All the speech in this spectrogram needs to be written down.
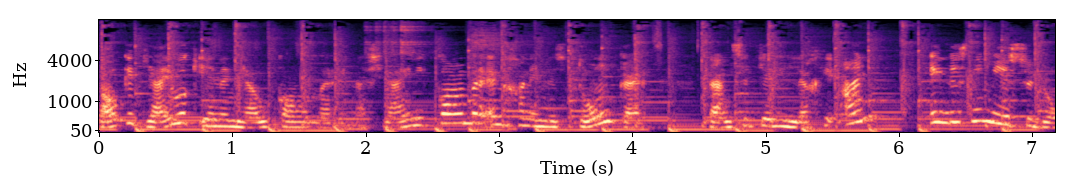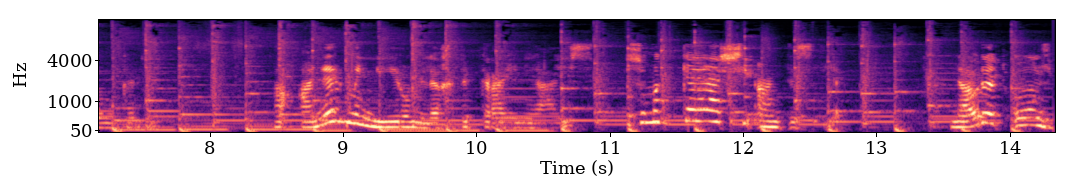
Dalk het jy ook een in jou kamer en as jy in die kamer ingaan en dit is donker, dan sit jy die liggie aan en dis nie meer so donker nie. 'n Ander manier om lig te kry in die huis is om 'n kersie aan te steek. Nou dat ons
